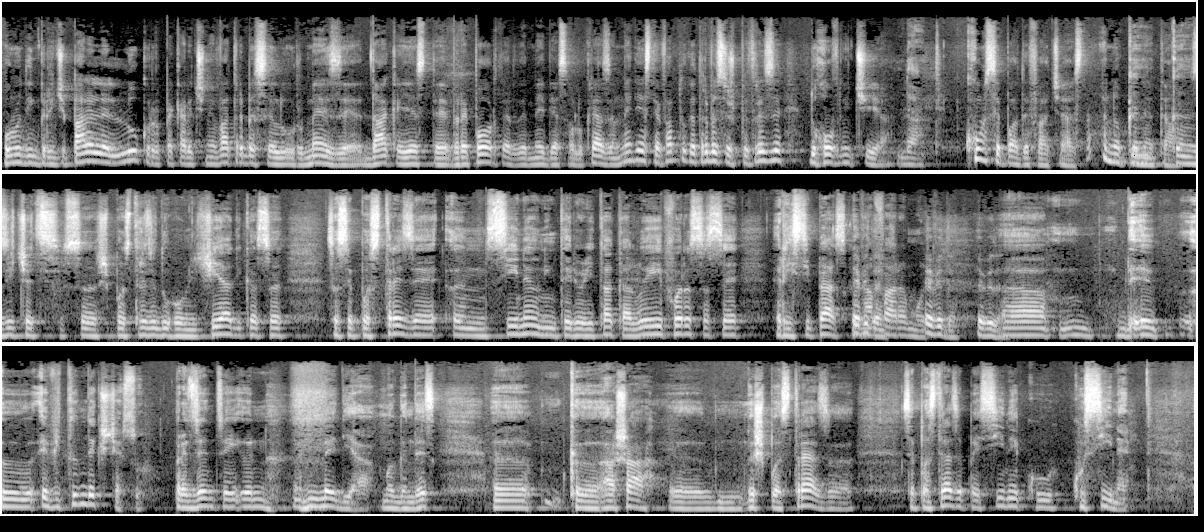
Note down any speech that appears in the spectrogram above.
unul din principalele lucruri pe care cineva trebuie să-l urmeze dacă este reporter de media sau lucrează în media este faptul că trebuie să-și păstreze duhovnicia. Da. Cum se poate face asta? În opinia Când, ta. când ziceți să-și păstreze duhovnicia, adică să, să se păstreze în sine, în interioritatea lui, fără să se risipească Evident, în afară mult. evident, evident. Uh, de, uh, evitând excesul prezenței în, în media, mă gândesc, uh, că așa uh, își păstrează, se păstrează pe sine cu, cu sine.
